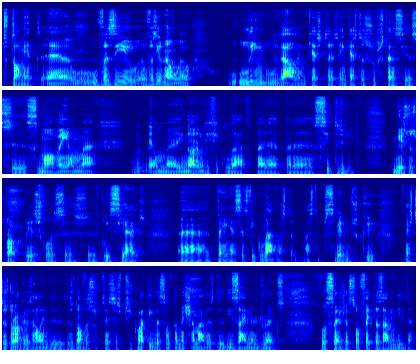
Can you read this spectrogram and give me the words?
totalmente. o vazio, o vazio não, é o limbo legal em que estas, em que estas substâncias se, se movem é uma é uma enorme dificuldade para, para se intervir. Mesmo as próprias forças eh, policiais uh, têm essa dificuldade, basta, basta percebermos que estas drogas, além de, das novas substâncias psicoativas, são também chamadas de designer drugs, ou seja, são feitas à medida.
